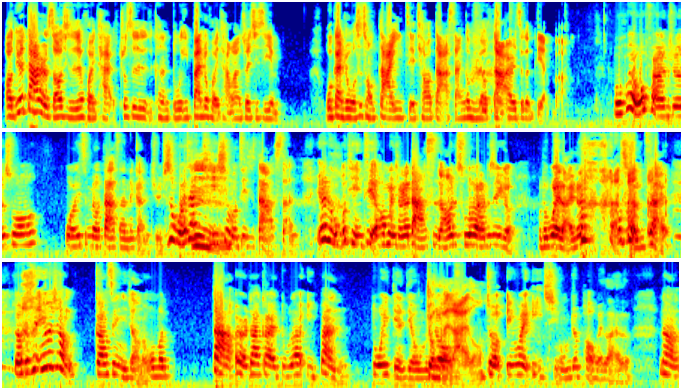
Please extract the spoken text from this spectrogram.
哦，因为大二的时候其实回台，就是可能读一半就回台湾，所以其实也，我感觉我是从大一直接跳到大三，根本没有大二这个点吧。不会，我反而觉得说。我一直没有大三的感觉，就是我会在提醒我自己是大三，因为如果不提醒自己的话，莫名其妙就大四，然后就出头来就是一个我的未来呢 不存在。对，可是因为像刚刚你讲的，我们大二大概读到一半多一点点，我们就回来了。就因为疫情，我们就跑回来了。那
